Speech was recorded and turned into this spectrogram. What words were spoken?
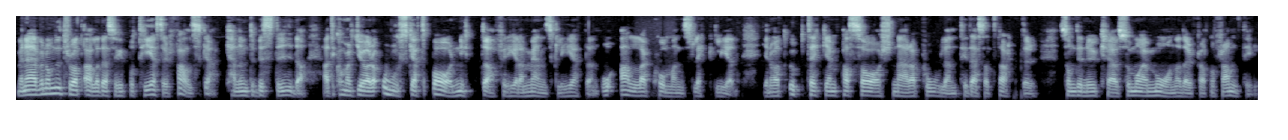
Men även om du tror att alla dessa hypoteser är falska kan du inte bestrida att det kommer att göra oskattbar nytta för hela mänskligheten och alla kommande släktled genom att upptäcka en passage nära polen till dessa trakter som det nu krävs så många månader för att nå fram till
